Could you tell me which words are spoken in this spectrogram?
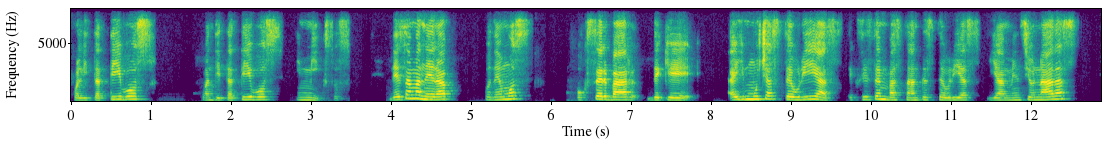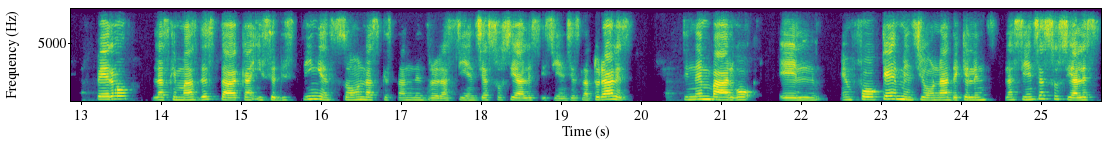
cualitativos, cuantitativos y mixtos. De esa manera podemos observar de que hay muchas teorías, existen bastantes teorías ya mencionadas, pero las que más destacan y se distinguen son las que están dentro de las ciencias sociales y ciencias naturales. Sin embargo, el enfoque menciona de que las ciencias sociales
